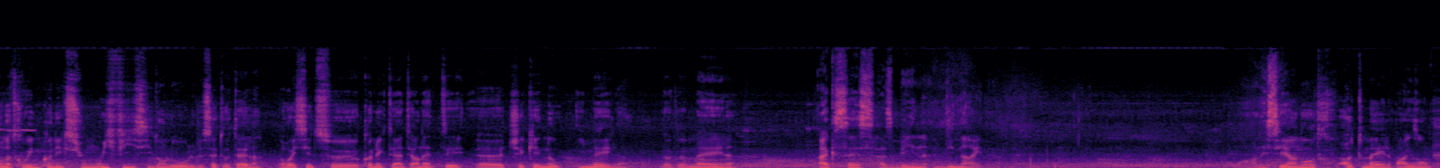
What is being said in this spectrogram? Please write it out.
On a trouvé une connexion Wi-Fi ici dans le hall de cet hôtel. On va essayer de se connecter à Internet et euh, checker nos emails. Le mail, access has been denied. On va en essayer un autre. Hotmail par exemple.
